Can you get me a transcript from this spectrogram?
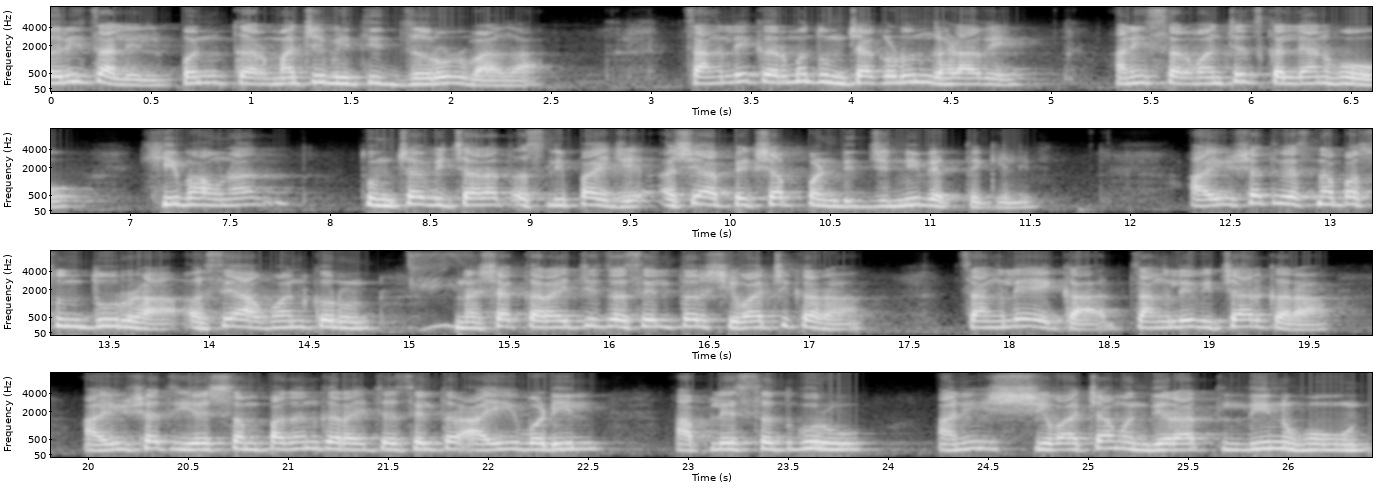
तरी चालेल पण कर्माची भीती जरूर बाळगा. चांगले कर्म तुमच्याकडून घडावे आणि सर्वांचेच कल्याण हो ही भावना तुमच्या विचारात असली पाहिजे अशी अपेक्षा पंडितजींनी व्यक्त केली. आयुष्यात व्यसनापासून दूर राहा असे आव्हान करून नशा करायचीच असेल तर शिवाची करा. चांगले ऐका चांगले विचार करा. आयुष्यात यश संपादन करायचे असेल तर आई वडील आपले सद्गुरू आणि शिवाच्या मंदिरात लीन होऊन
